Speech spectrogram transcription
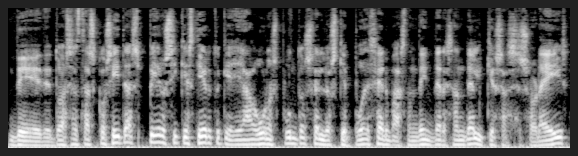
de, de, todas estas cositas, pero sí que es cierto que hay algunos puntos en los que puede ser bastante interesante el que os asesoréis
